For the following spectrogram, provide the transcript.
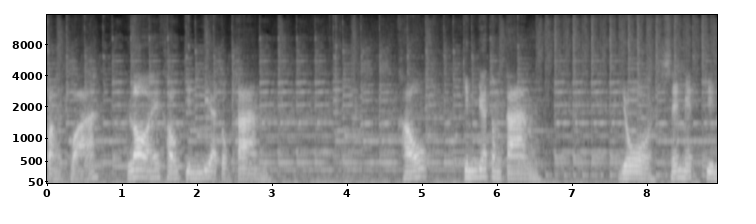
ฝั่งขวา ล่อให้เขากินเบี้ยตรงกลาง เขากินเบี้ยตรงกลาง โยใช้เม็ดกิน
